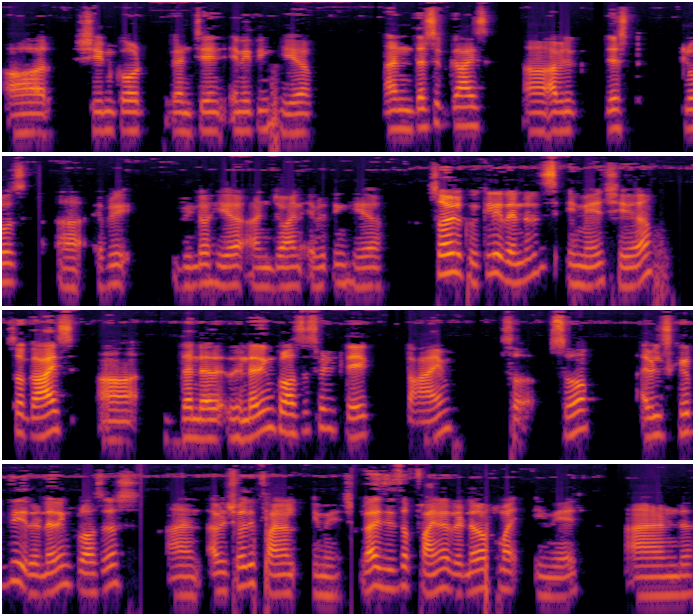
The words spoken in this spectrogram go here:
or sheen code. You can change anything here. And that's it guys. Uh, i will just close uh, every window here and join everything here. So i will quickly render this image here. So guys uh, the rendering process will take time. So so i will skip the rendering process and i will show the final image. Guys this is the final render of my image and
